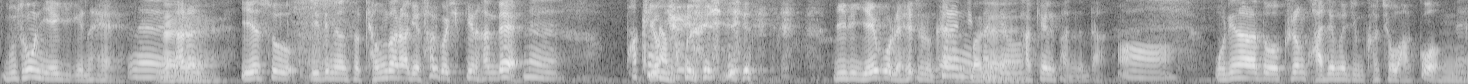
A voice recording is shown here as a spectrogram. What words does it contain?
무서운 얘기기는 해. 네. 네. 나는 예수 믿으면서 경건하게 살고 싶긴 한데 네. 박해나 여기 미리 예고를 해주는 거야. 그러니까요. 맞아요. 박해를 받는다. 어, 우리나라도 그런 과정을 지금 거쳐왔고 네.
